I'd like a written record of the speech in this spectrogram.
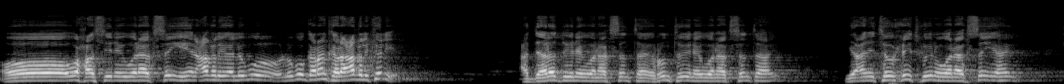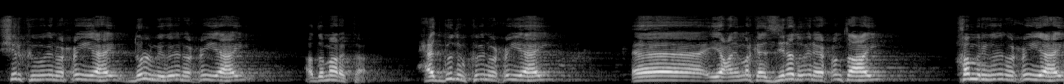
Oo waxaas inay wanaagsan yihiin caqliga lagu garan karaa caqli keliya. Cadaaladdu inay wanaagsan tahay runtu inay wanaagsan tahay. Yacni tawxiidku inuu wanaagsan yahay shirkigu inuu xun yahay dulmigu inuu xun yahay hadda maaragta xadgudubku inuu xun yahay yacni markaa zinadu inay xun tahay khamrigu inuu xun yahay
